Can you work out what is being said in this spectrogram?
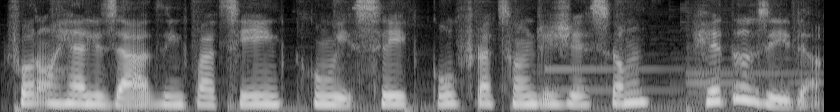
foram realizados em pacientes com IC com fração de injeção reduzida.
